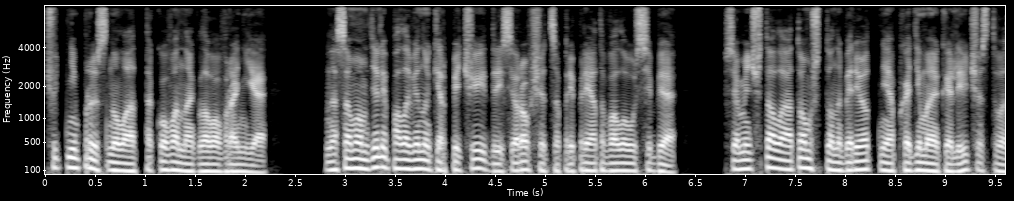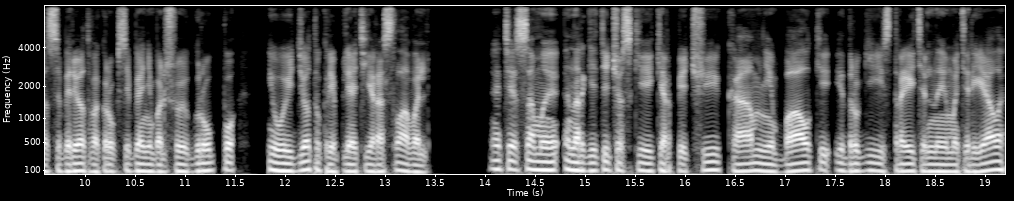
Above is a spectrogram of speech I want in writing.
Чуть не прыснула от такого наглого вранья. На самом деле половину кирпичей дрессировщица припрятывала у себя. Все мечтала о том, что наберет необходимое количество, соберет вокруг себя небольшую группу и уйдет укреплять Ярославль. Эти самые энергетические кирпичи, камни, балки и другие строительные материалы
